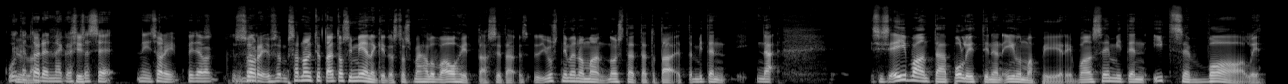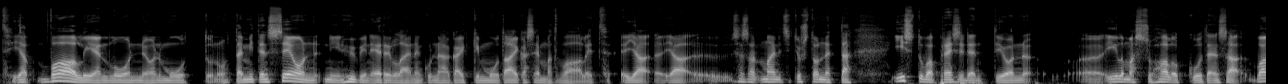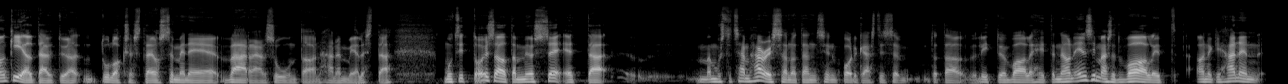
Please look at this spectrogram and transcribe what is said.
Kuinka Kyllä. todennäköistä siis, se, niin sori, pitää... Sori, sanoit jotain tosi mielenkiintoista, jos mä haluan vaan ohittaa sitä, just nimenomaan noista, että, tota, että miten nä, siis ei vaan tämä poliittinen ilmapiiri, vaan se, miten itse vaalit ja vaalien luonne on muuttunut, tai miten se on niin hyvin erilainen kuin nämä kaikki muut aikaisemmat vaalit. Ja, ja sä mainitsit just on, että istuva presidentti on ilmassu halukkuutensa vaan kieltäytyä tuloksesta, jos se menee väärään suuntaan hänen mielestään. Mutta sitten toisaalta myös se, että mä muistan, että Sam Harris sanoi tämän siinä podcastissa tota, liittyen vaaleihin, että nämä on ensimmäiset vaalit, ainakin hänen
